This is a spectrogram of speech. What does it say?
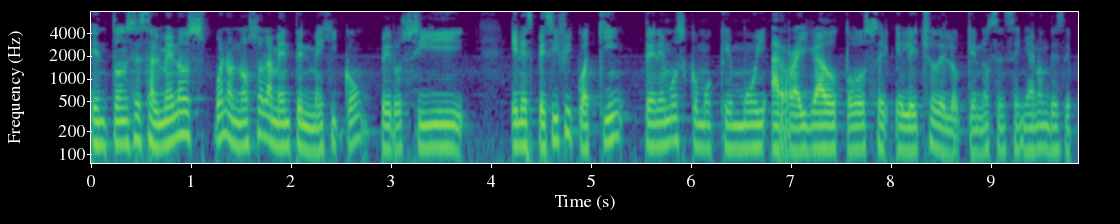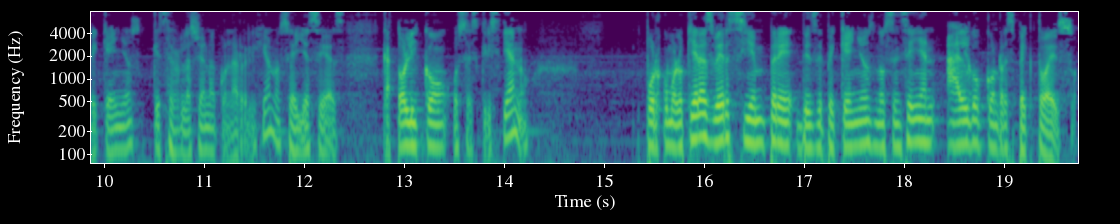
Entonces, al menos, bueno, no solamente en México, pero sí en específico aquí tenemos como que muy arraigado todo se- el hecho de lo que nos enseñaron desde pequeños que se relaciona con la religión, o sea, ya seas católico o seas cristiano. Por como lo quieras ver, siempre desde pequeños nos enseñan algo con respecto a eso.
